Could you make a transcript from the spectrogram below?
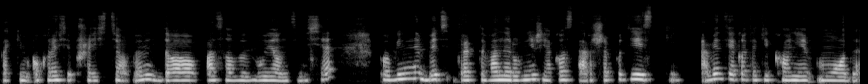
takim okresie przejściowym, dopasowywującym się, powinny być traktowane również jako starsze podjezdki, a więc jako takie konie młode,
